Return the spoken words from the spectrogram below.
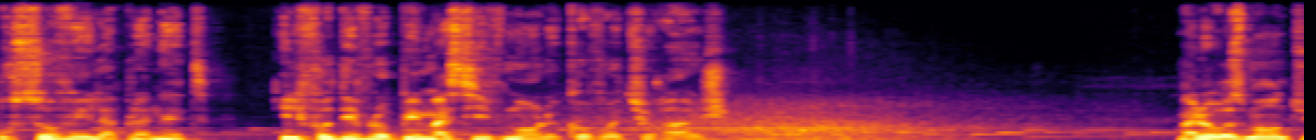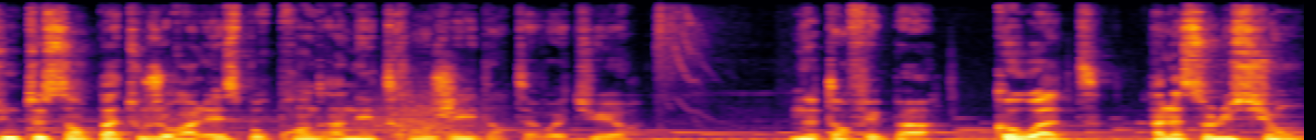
Pour sauver la planète, il faut développer massivement le covoiturage. Malheureusement, tu ne te sens pas toujours à l'aise pour prendre un étranger dans ta voiture. Ne t'en fais pas. Cowatt a la solution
